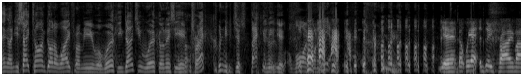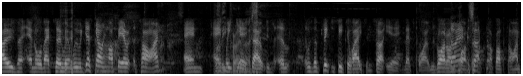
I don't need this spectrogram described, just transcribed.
Hang on, you say time got away from you. You were working. Don't you work on SEN track? Couldn't you just back it in you? Live on air. yeah, but we had to do promos and, and all that too, and we were just going off air at the time, and and Bloody we yeah, so it was it was a tricky situation. So yeah, that's why it was right on No, time, so- knock, knock off time,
